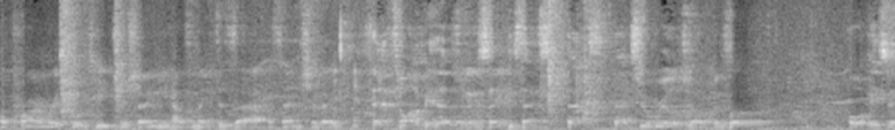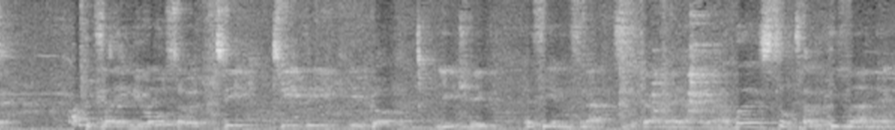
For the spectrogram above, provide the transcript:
a primary school teacher showing you how to make dessert, essentially. That's what I mean. That's what I'm going to say because that's that's that's your real job, is Well, or is it? I would Because say then you're that- also a T- TV. You've got YouTube. It's the internet, Jeremy. yeah, but it's still He's learning.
